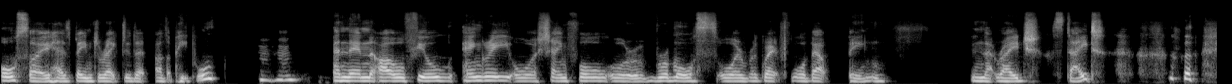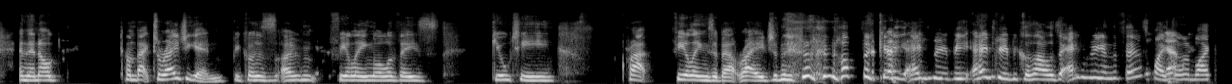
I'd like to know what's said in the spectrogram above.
also has been directed at other people. Mm-hmm. And then I'll feel angry or shameful or remorse or regretful about being in that rage state. and then I'll come back to rage again because I'm feeling all of these guilty crap feelings about rage and then I'm not getting angry be angry because I was angry in the first place. Yep. And I'm like,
